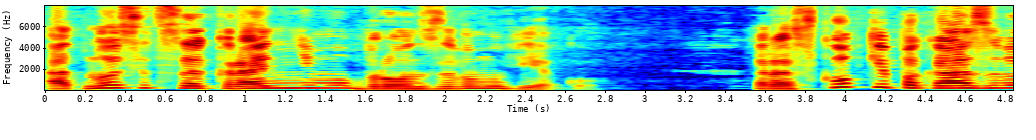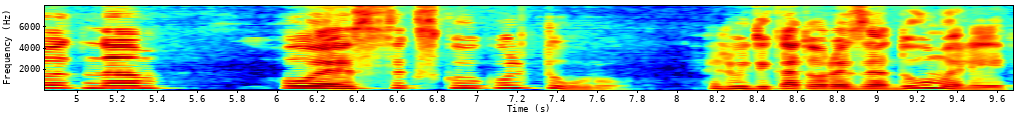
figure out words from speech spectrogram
относится к раннему бронзовому веку. Раскопки показывают нам уэссекскую культуру. Люди, которые задумали,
